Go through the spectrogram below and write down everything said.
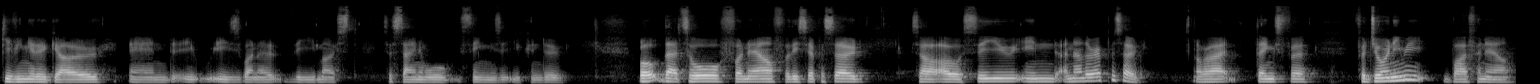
giving it a go, and it is one of the most sustainable things that you can do. Well, that's all for now for this episode. So I will see you in another episode. All right. Thanks for, for joining me. Bye for now.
